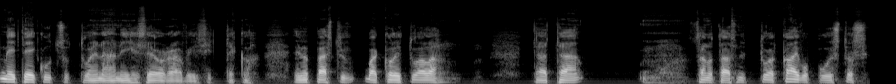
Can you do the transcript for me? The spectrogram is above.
meitä ei kutsuttu enää niihin seuraaviin sitten, kun ei me päästy, vaikka oli tuolla tämä, sanotaan nyt tuolla kaivopuistossa,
